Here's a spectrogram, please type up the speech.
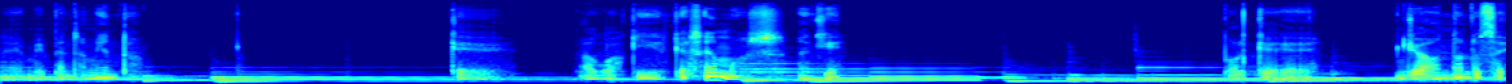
de mi pensamiento. ¿Qué hago aquí? ¿Qué hacemos aquí? Porque yo no lo sé.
